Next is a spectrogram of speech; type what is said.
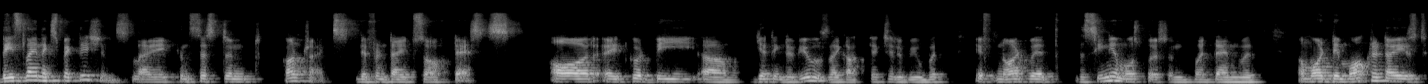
baseline expectations like consistent contracts, different types of tests, or it could be um, getting reviews like architecture review, but if not with the senior most person, but then with a more democratized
